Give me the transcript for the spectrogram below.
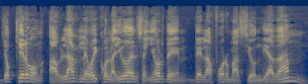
yo quiero hablarle hoy con la ayuda del Señor de, de la formación de Adán.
